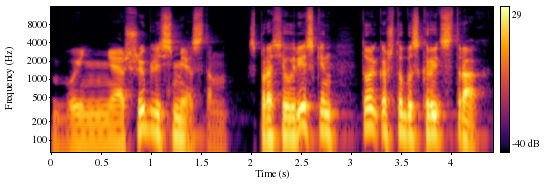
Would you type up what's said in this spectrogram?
«Вы не ошиблись местом?» – спросил Рискин, только чтобы скрыть страх.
